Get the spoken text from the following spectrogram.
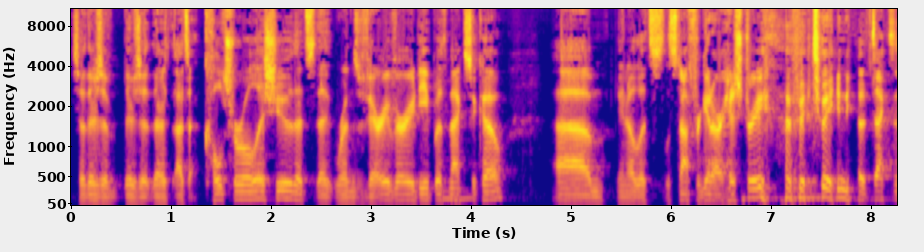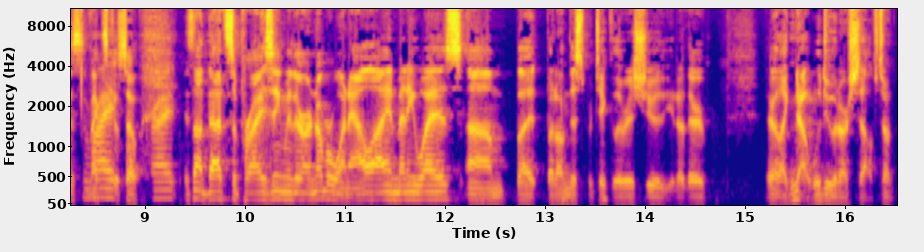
So there's a there's a there's, that's a cultural issue that's that runs very very deep with Mexico. Um, you know, let's let's not forget our history between Texas and Mexico. Right, so right. it's not that surprising. I mean, they're our number one ally in many ways. Um, but but on this particular issue, you know, they're they're like, no, we'll do it ourselves. Don't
